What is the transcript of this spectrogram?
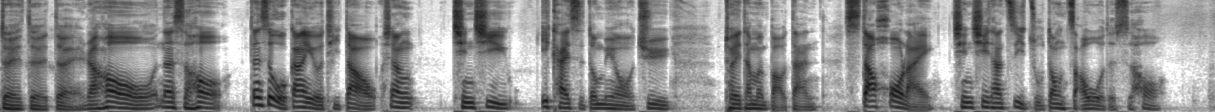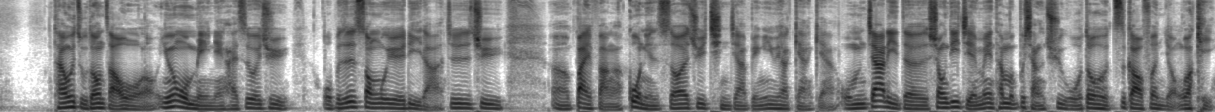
对对对，然后那时候，但是我刚刚有提到，像亲戚一开始都没有去推他们保单，是到后来亲戚他自己主动找我的时候，他会主动找我了，因为我每年还是会去，我不是送过月历啦，就是去呃拜访啊，过年的时候要去亲家宾，因为要给给我们家里的兄弟姐妹他们不想去，我都有自告奋勇，我可以。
